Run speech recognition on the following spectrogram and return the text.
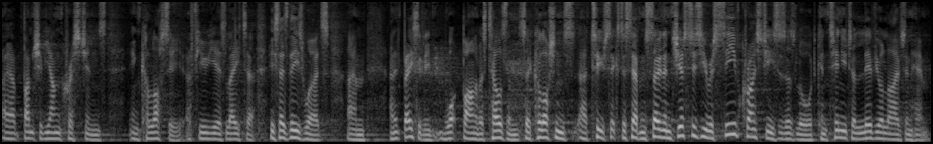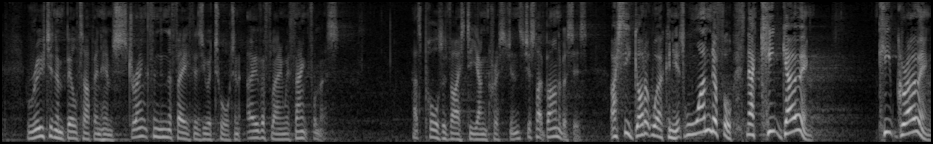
a, a bunch of young Christians in Colossae a few years later. He says these words, um, and it's basically what Barnabas tells them. So, Colossians uh, 2 6 to 7. So then, just as you receive Christ Jesus as Lord, continue to live your lives in him, rooted and built up in him, strengthened in the faith as you were taught, and overflowing with thankfulness. That's Paul's advice to young Christians, just like Barnabas is. I see God at work in you. It's wonderful. Now keep going, keep growing.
